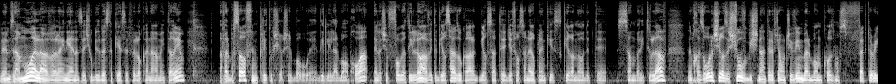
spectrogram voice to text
והם זעמו עליו על העניין הזה שהוא בזבז את הכסף ולא קנה מיתרים. אבל בסוף הם הקליטו שיר של בואו אה, דידלי לאלבום הבכורה, אלא שפוגרטי לא אהב את הגרסה הזו, הוא קרא לה גרסת אה, ג'פרסון איירפליין, כי הזכירה מאוד את אה, Somebody to Love. אז הם חזרו לשיר הזה שוב בשנת 1970 באלבום Cosmo's Factory,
